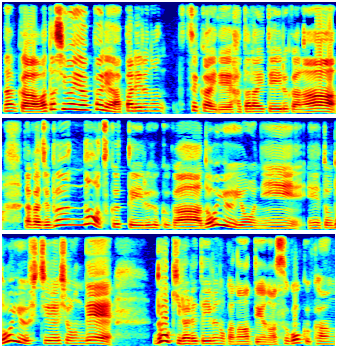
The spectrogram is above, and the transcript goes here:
なんか私はやっぱりアパレルの世界で働いているからなんか自分の作っている服がどういうように、えーとどういうシチュエーションでどう着られているのかなっていうのはすごく考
